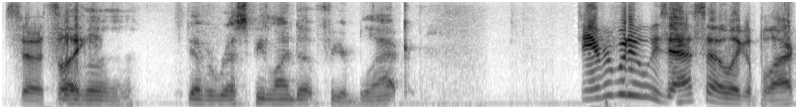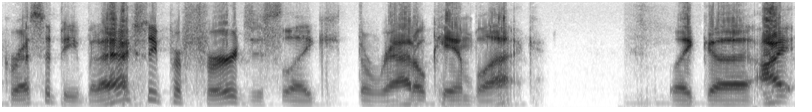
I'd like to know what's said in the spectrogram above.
So it's like, a, do you have a recipe lined up for your black? see, everybody always asks that like a black recipe, but I actually prefer just like the rattle can black. Like uh, I,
